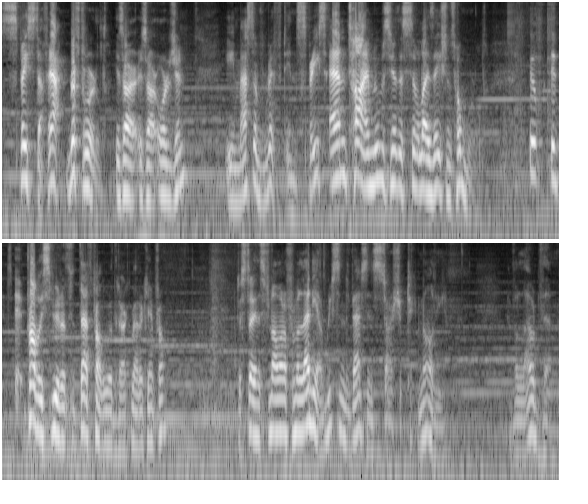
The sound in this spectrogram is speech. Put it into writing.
space stuff. Yeah, Rift World is our is our origin. A massive rift in space and time looms near the civilization's homeworld. It, it, it probably spewed. That's probably where the dark matter came from. After studying this phenomenon for millennia, recent advances in starship technology have allowed them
